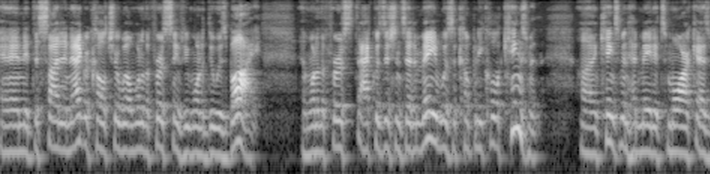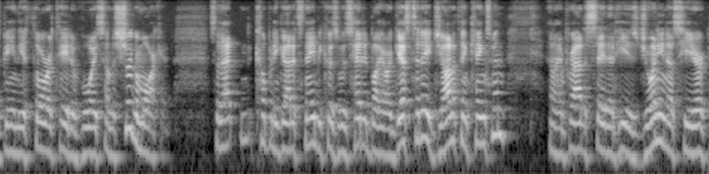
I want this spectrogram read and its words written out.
And it decided in agriculture, well, one of the first things we want to do is buy. And one of the first acquisitions that it made was a company called Kingsman. Uh, and Kingsman had made its mark as being the authoritative voice on the sugar market. So that company got its name because it was headed by our guest today, Jonathan Kingsman. And I'm proud to say that he is joining us here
